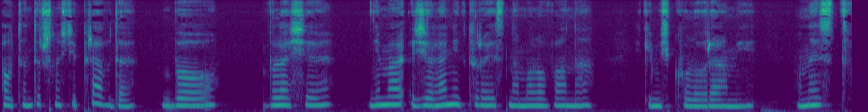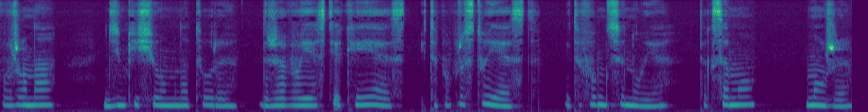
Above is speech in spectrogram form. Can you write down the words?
autentyczność i prawdę, bo w lesie nie ma zieleni, która jest namalowana jakimiś kolorami. Ona jest stworzona dzięki siłom natury. Drzewo jest jakie jest i to po prostu jest i to funkcjonuje. Tak samo morze.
